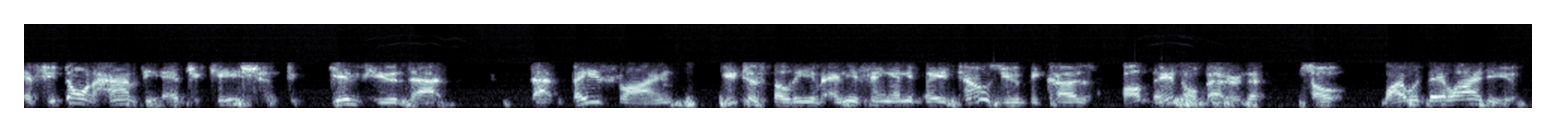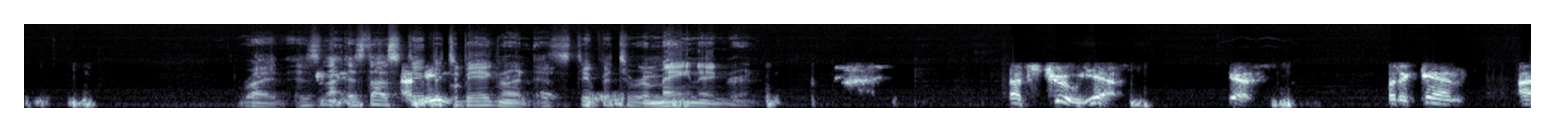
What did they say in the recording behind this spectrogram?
If you don't have the education to give you that that baseline, you just believe anything anybody tells you because well they know better. Than, so why would they lie to you? Right. It's not. It's not I stupid mean- to be ignorant. It's stupid to remain ignorant. That's true. Yes, yes. But again, uh,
